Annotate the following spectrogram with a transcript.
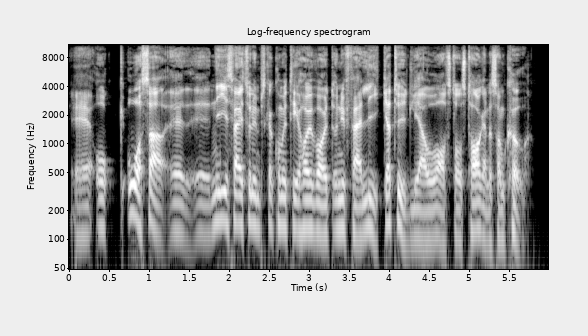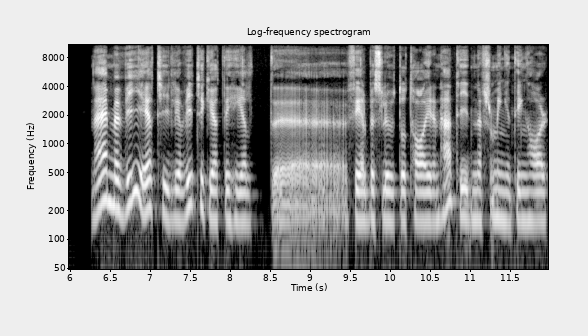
Eh, och Åsa, eh, eh, ni i Sveriges Olympiska Kommitté har ju varit ungefär lika tydliga och avståndstagande som Coe. Nej, men vi är tydliga. Vi tycker att det är helt eh, fel beslut att ta i den här tiden eftersom ingenting har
